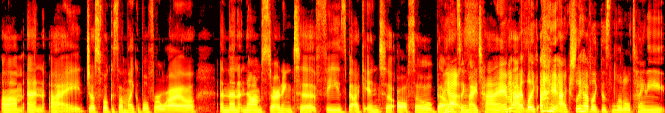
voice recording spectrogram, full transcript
um, and I just focused on Likeable for a while, and then now I'm starting to phase back into also balancing my Yes. time. I like I actually have like this little tiny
